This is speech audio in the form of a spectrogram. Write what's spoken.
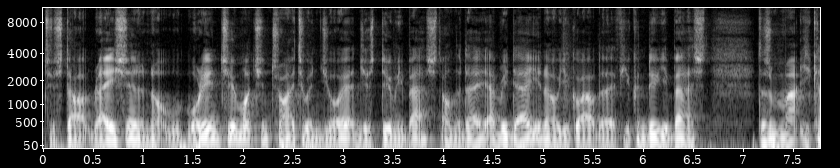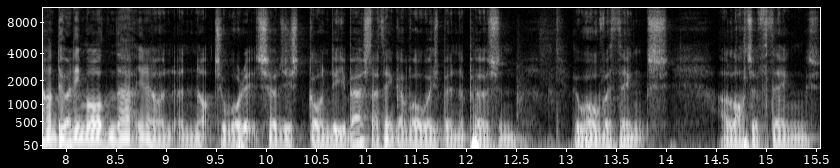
to start racing and not worrying too much and try to enjoy it and just do my best on the day every day you know you go out there if you can do your best doesn't matter. You can't do any more than that you know and, and not to worry. So just go and do your best. I think i've always been a person who overthinks a lot of things.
